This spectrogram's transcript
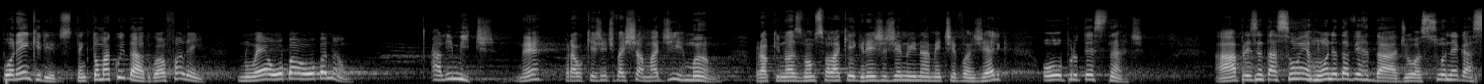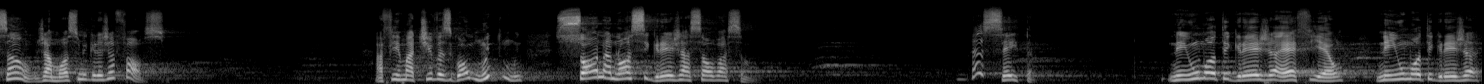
Porém, queridos, tem que tomar cuidado, igual eu falei, não é oba-oba, não. Há limite né, para o que a gente vai chamar de irmão, para o que nós vamos falar que é igreja genuinamente evangélica ou protestante. A apresentação errônea da verdade ou a sua negação já mostra uma igreja falsa. Afirmativas igual muito, muito. Só na nossa igreja há salvação. Receita. Nenhuma outra igreja é fiel, nenhuma outra igreja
